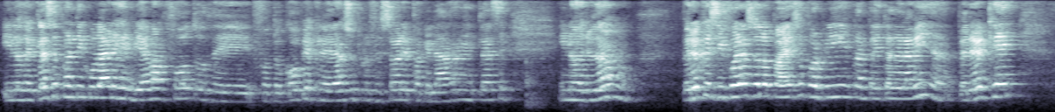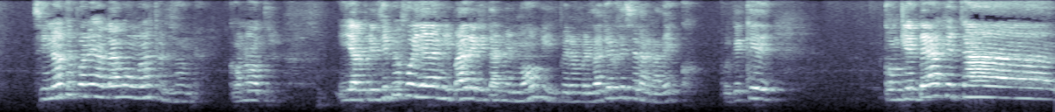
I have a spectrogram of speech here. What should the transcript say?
y los de clases particulares enviaban fotos de fotocopias que le dan sus profesores para que las hagan en clase y nos ayudamos. Pero es que si fuera solo para eso, por mí encantadita de la vida. Pero es que si no te pones a hablar con unas personas, con otras. Y al principio fue ya de mi padre quitarme el móvil, pero en verdad yo es que se lo agradezco. Porque es que con quien tengas que estar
